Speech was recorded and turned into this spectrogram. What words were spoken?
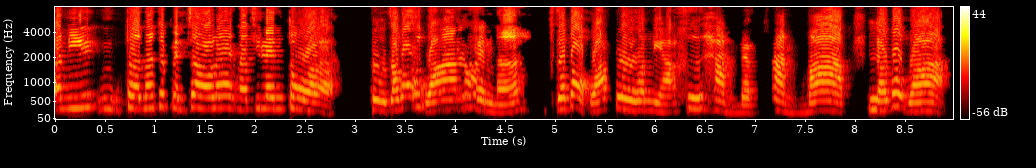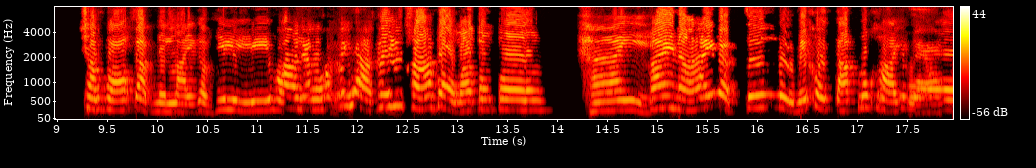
อันนี้เธอน่าจะเป็นเจ้าแรกนะที่เล่นตัว หนูจะบอกว่าเห็นนะ จะบอกว่าโปรวันเนี้ยคือหั่นแบบหั่นมาก แล้วบอกว่าเฉพาะแบบในไลฟ์กับพี่ลิลลี่เพราะไม่อยากให้ลูกค้าบอกมาตรงให้ๆให้นะให้แบบจึ้งหนูไม่เคยกักลูกค้าอยู่แล้วโอ้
